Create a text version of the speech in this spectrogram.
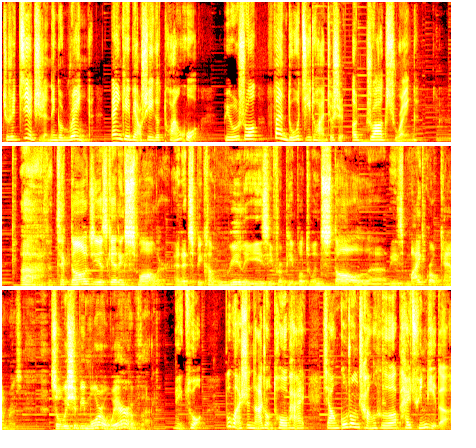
就是戒指的那个 ring，但也可以表示一个团伙。比如说贩毒集团就是 a drugs ring。Ah, the technology is getting smaller, and it's become really easy for people to install uh, these micro cameras. So we should be more aware of that. 没错，不管是哪种偷拍，像公众场合拍群体的、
